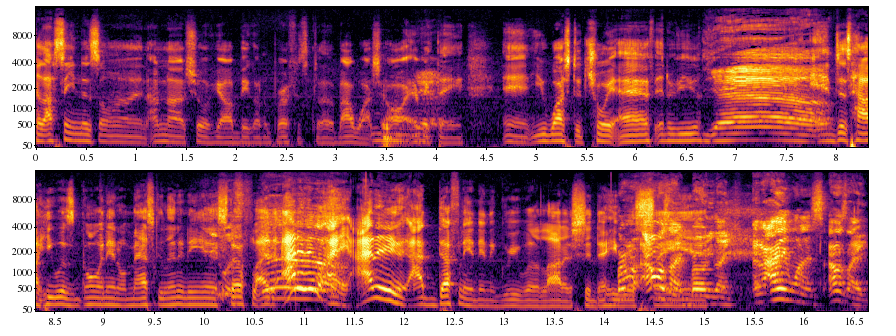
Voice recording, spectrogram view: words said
Cause I seen this on. I'm not sure if y'all big on the Breakfast Club. I watch it mm, all Yeah. everything, and you watched the Troy Ave interview yeah. and just how he was going in on masculinity and He was- stuff like that. I didn't like. I didn't. I definitely didn't agree with a lot of shit that he bro, was Saying. I was like, bro, like, and I didn't want to. I was like,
